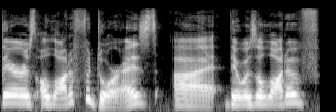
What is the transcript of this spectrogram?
There's a lot of fedoras. Uh, there was a lot of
